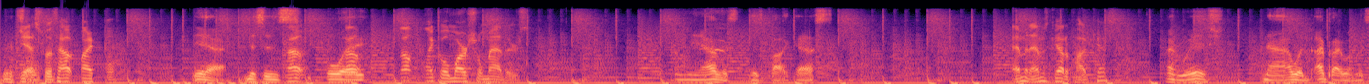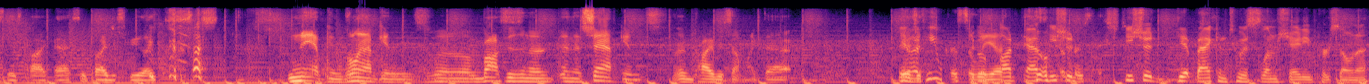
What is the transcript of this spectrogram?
Which Yes, without Michael. yeah. This is Oh, boy. Without Michael Marshall Mathers. I mean, I listen to his podcast. Eminem's got a podcast. I wish. Nah, I would. I probably wouldn't listen to his podcast. It'd probably just be like napkins, napkins, uh, boxes, in the in the shapkins. It'd probably be something like that. Yeah, if he wants to do a podcast, he should he should get back into his Slim Shady persona.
